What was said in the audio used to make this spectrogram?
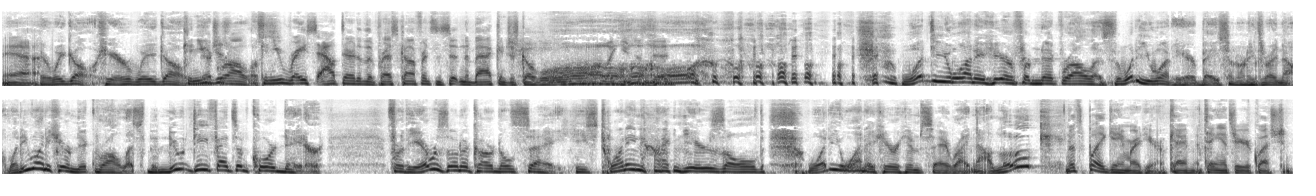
Yeah. Here we go. Here we go. Can you Nick just Rallis. can you race out there to the press conference and sit in the back and just go whoa like you just did? what do you want to hear from Nick Rallis? What do you want to hear, based on earnings right now? What do you want to hear Nick Rallis, the new defensive coordinator for the Arizona Cardinals, say? He's 29 years old. What do you want to hear him say right now? Luke? Let's play a game right here, okay? To answer your question.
